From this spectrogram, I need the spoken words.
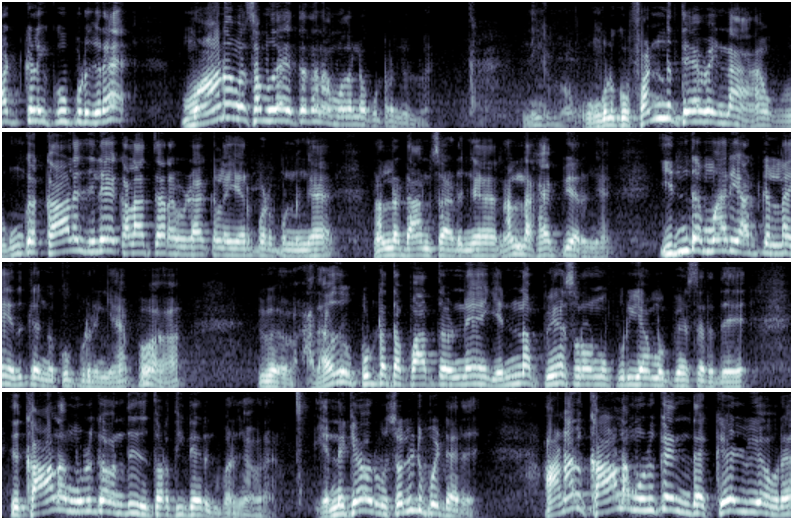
ஆட்களை கூப்பிடுகிற மாணவ சமுதாயத்தை தான் நான் முதல்ல குற்றம் சொல்லுவேன் நீங்கள் உங்களுக்கு ஃபன்னு தேவைன்னா உங்கள் காலேஜிலே கலாச்சார விழாக்களை ஏற்பாடு பண்ணுங்கள் நல்ல டான்ஸ் ஆடுங்க. நல்ல ஹாப்பியாக இருங்க. இந்த மாதிரி ஆட்கள்லாம் எதுக்கு அங்கே கூப்பிடுறீங்க? அப்போது அதாவது கூட்டத்தை பார்த்தோடனே என்ன பேசுகிறோன்னு புரியாமல் பேசுறது. இது காலம் முழுக்க வந்து இது துரத்திக்கிட்டே இருக்கு பாருங்க அவரை. என்றைக்கே அவர் சொல்லிட்டு போயிட்டாரு. ஆனால் காலம் முழுக்க இந்த கேள்வி அவரை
